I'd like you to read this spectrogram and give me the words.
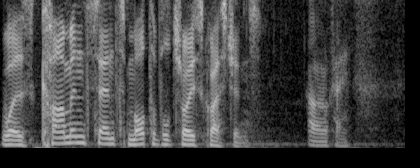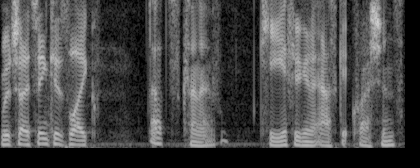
was common sense multiple choice questions, Oh, okay. which I think is like That's kind of key if you're going to ask it questions.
